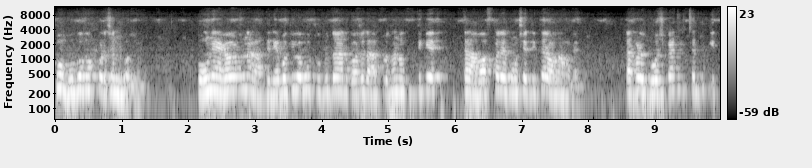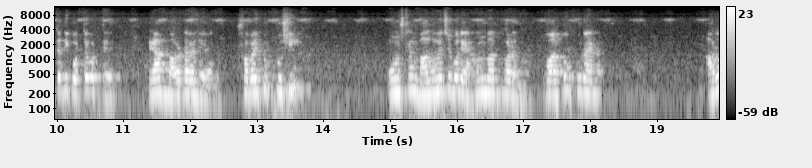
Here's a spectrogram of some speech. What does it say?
খুব উপভোগ করেছেন বললেন। পৌনে এগারোটা নাগাদ রেবতীবাবু আর গজদা প্রধান অতিথিকে তার আবাসস্থলে পৌঁছে দিতে রওনা হলেন। তারপরে গোছগাছ ইত্যাদি ইত্যাদি করতে করতে রাত বারোটা বেজে গেল। সবাই খুব খুশি। অনুষ্ঠান ভালো হয়েছে বলে আনন্দ ধরে না। গল্পও ফুরায় না। আরও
